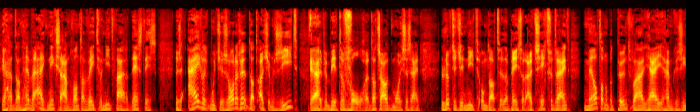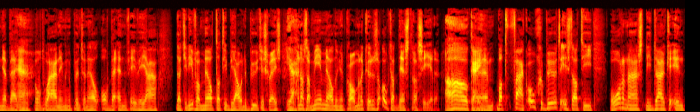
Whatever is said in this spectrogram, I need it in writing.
Ja. ja. dan hebben we eigenlijk niks aan, want dan weten we niet waar het nest is. Dus eigenlijk moet je zorgen dat als je hem ziet, Ja. je probeert te volgen. Dat zou het mooiste zijn. Lukt het je niet omdat dat beest er uit zicht verdwijnt, meld dan op het punt waar jij hem gezien hebt bij bijvoorbeeld waarnemingen.nl of bij NVWA. Dat je in ieder geval meldt dat hij bij jou in de buurt is geweest. Ja. En als er meer meldingen komen, dan kunnen ze ook dat nest traceren. Oh, oké. Ehm, wat vaak ook gebeurt, is dat die horenaars die duiken in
